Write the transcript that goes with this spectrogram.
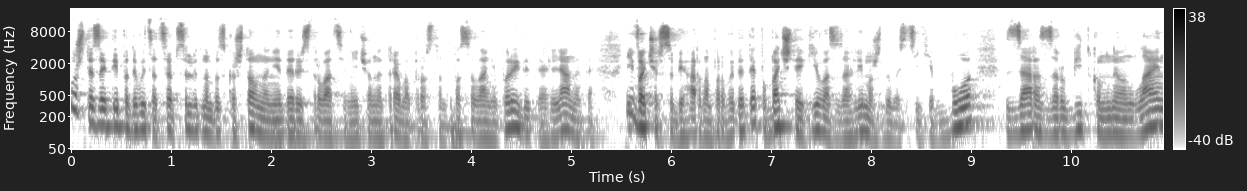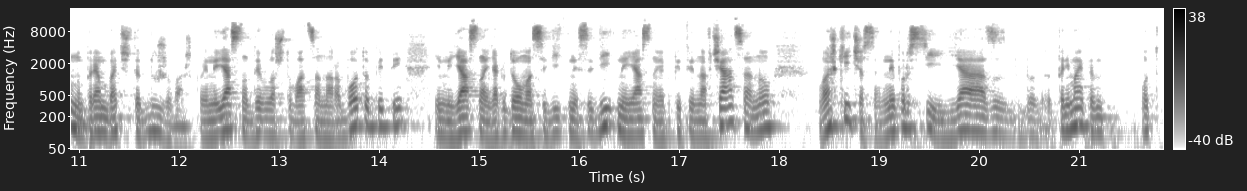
Можете зайти, подивитися, це абсолютно безкоштовно, ніде реєструватися нічого не треба. Просто по посиланню перейдете, глянете і вечір собі гарно проведете. Побачите, які у вас взагалі можливості є. Бо зараз заробітком не онлайн, ну прям бачите, дуже важко. І не ясно, де влаштуватися на роботу піти, і не ясно, як вдома сидіть, не сидіть, не ясно, як піти навчатися. Ну важкі часи, непрості. Я понімаєте, От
